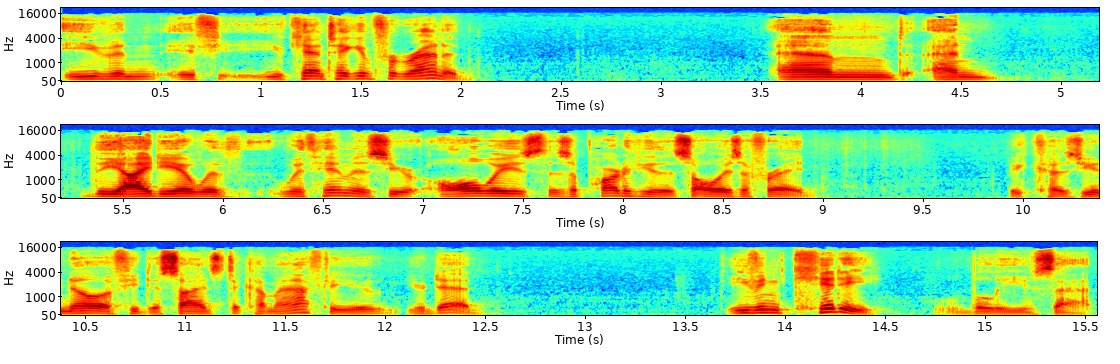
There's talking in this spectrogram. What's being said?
even if you can't take him for granted. And and the idea with, with him is you're always there's a part of you that's always afraid. Because you know if he decides to come after you, you're dead. Even Kitty believes that.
